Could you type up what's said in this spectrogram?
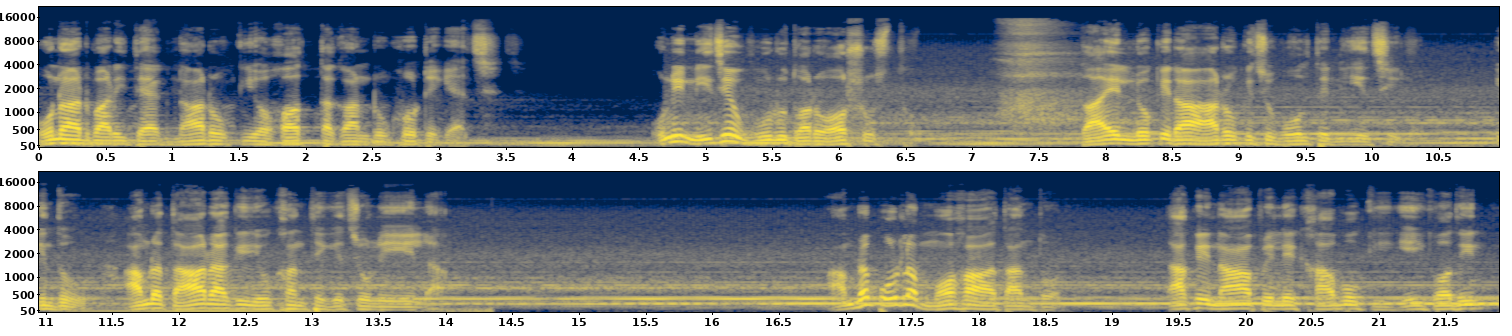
ওনার বাড়িতে এক নারকীয় হত্যাকাণ্ড ঘটে গেছে। উনি নিজেও গুরুতর অসুস্থ। গায়ের লোকেরা আরও কিছু বলতে নিয়েছিল। কিন্তু আমরা তার আগেই ওখান থেকে চলে এলাম। আমরা পড়লাম মহা মহাতান্তন তাকে না পেলে খাব কি এই কদিন?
